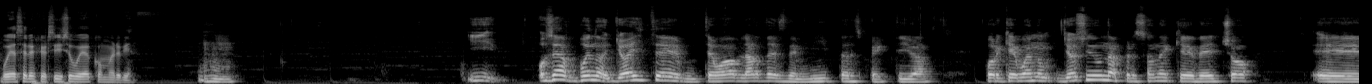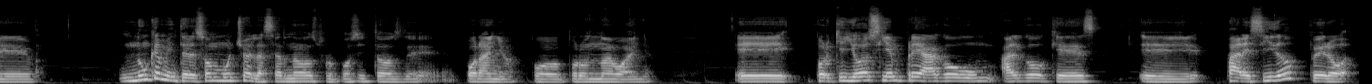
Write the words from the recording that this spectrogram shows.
voy a hacer ejercicio, voy a comer bien. Y, o sea, bueno, yo ahí te, voy a hablar desde mi perspectiva. Porque, bueno, yo soy una persona que de hecho eh, nunca me interesó mucho el hacer nuevos propósitos de, por año, por, un nuevo año. Eh, porque yo siempre hago un, algo que es eh, parecido, pero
